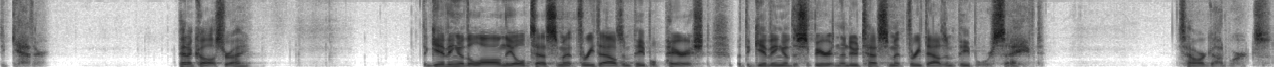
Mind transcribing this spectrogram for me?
together. Pentecost, right? The giving of the law in the Old Testament, 3,000 people perished, but the giving of the Spirit in the New Testament, 3,000 people were saved. That's how our God works.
